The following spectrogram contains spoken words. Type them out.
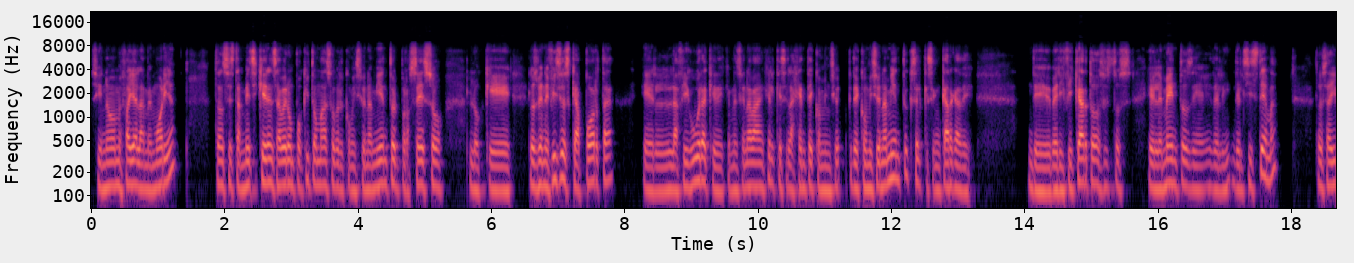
si no me falla la memoria. Entonces, también si quieren saber un poquito más sobre el comisionamiento, el proceso, lo que, los beneficios que aporta el, la figura que, que, mencionaba Ángel, que es el agente de comisionamiento, que es el que se encarga de, de verificar todos estos elementos de, del, del sistema. Entonces ahí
